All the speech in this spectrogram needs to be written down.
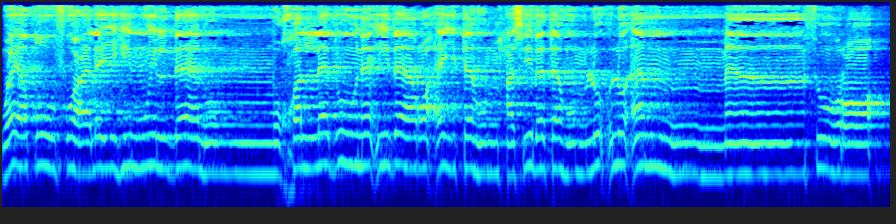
وَيَطُوفُ عَلَيْهِمْ وِلْدَانٌ مُّخَلَّدُونَ إِذَا رَأَيْتَهُمْ حَسِبْتَهُمْ لُؤْلُؤًا مَّنثُورًا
